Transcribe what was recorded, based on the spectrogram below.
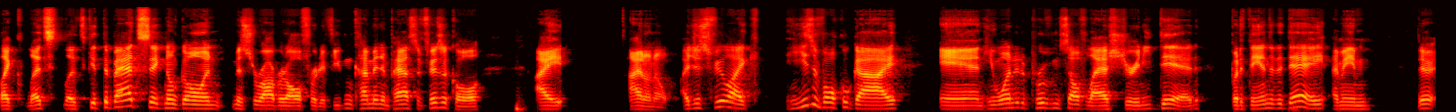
Like let's let's get the bad signal going, Mr. Robert Alford. If you can come in and pass a physical, I I don't know. I just feel like he's a vocal guy and he wanted to prove himself last year, and he did. But at the end of the day, I mean, there.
